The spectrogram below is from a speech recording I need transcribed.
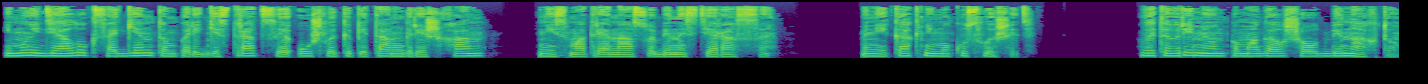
и мой диалог с агентом по регистрации ушлый капитан Гришхан, несмотря на особенности расы, никак не мог услышать. В это время он помогал Шаутбинахту,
